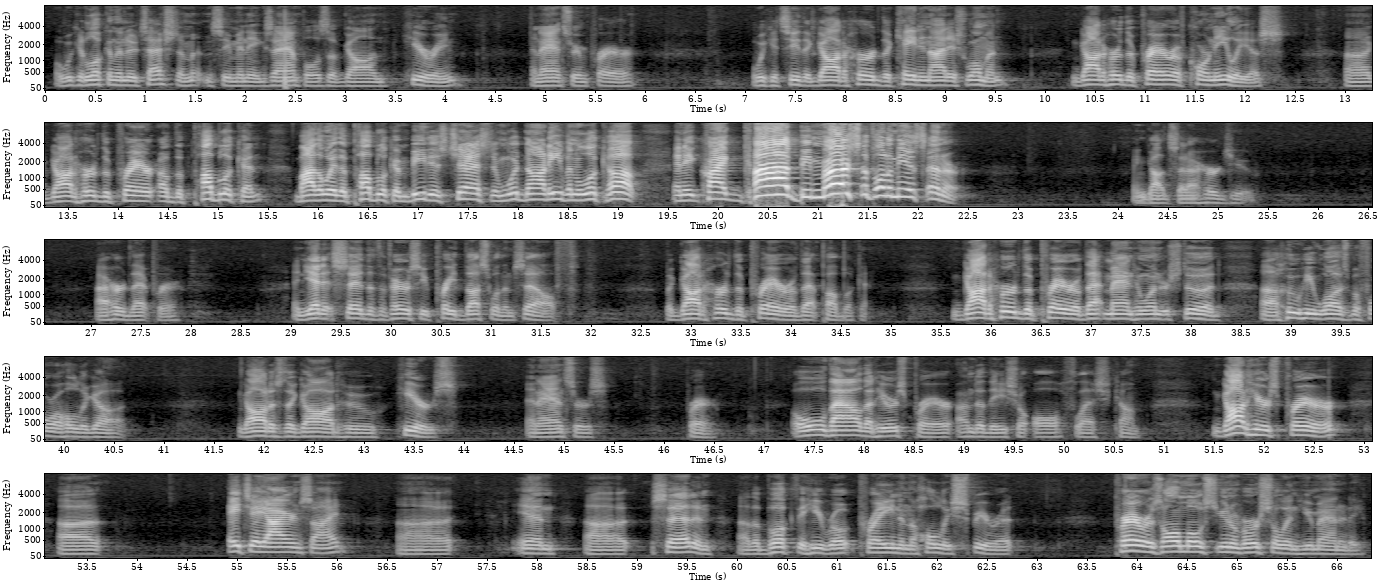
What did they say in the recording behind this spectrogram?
Well, we could look in the New Testament and see many examples of God hearing and answering prayer. We could see that God heard the Canaanitish woman. God heard the prayer of Cornelius. Uh, God heard the prayer of the publican. By the way, the publican beat his chest and would not even look up. And he cried, God, be merciful to me, a sinner. And God said, I heard you. I heard that prayer. And yet it said that the Pharisee prayed thus with himself. But God heard the prayer of that publican. God heard the prayer of that man who understood uh, who he was before a holy God. God is the God who hears and answers prayer. O thou that hearest prayer, unto thee shall all flesh come. God hears prayer. H.A. Ironside uh, in, uh, said in uh, the book that he wrote, Praying in the Holy Spirit, prayer is almost universal in humanity.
